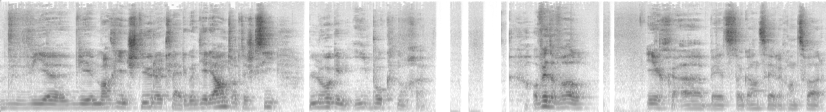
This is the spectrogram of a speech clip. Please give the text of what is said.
wie, wie mache ich eine Steuererklärung? Und ihre Antwort war, schau im E-Book nach. Auf jeden Fall, ich äh, bin jetzt da ganz ehrlich, und zwar,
